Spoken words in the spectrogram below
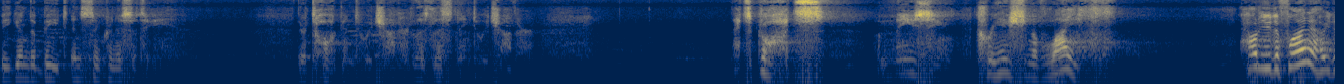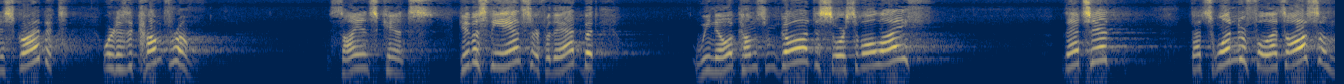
begin to beat in synchronicity. They're talking to each other, listening to each other. That's God's amazing creation of life. How do you define it? How do you describe it? Where does it come from? Science can't give us the answer for that, but we know it comes from God, the source of all life. That's it. That's wonderful. That's awesome.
